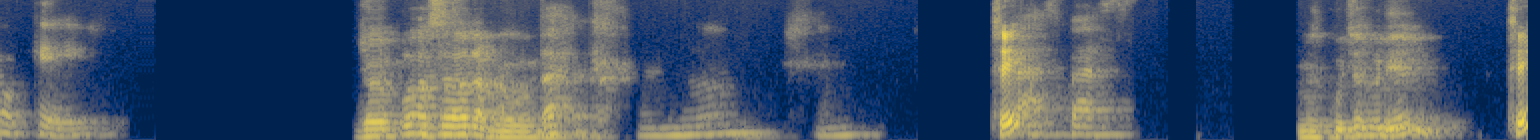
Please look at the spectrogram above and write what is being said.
Ok. ¿Yo puedo hacer otra pregunta? ¿Sí? ¿Me escuchas, Uriel? ¿Sí?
